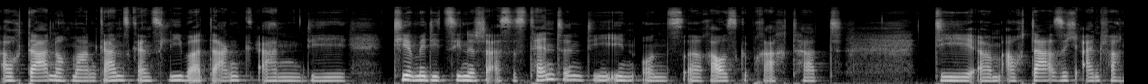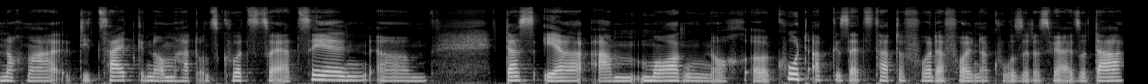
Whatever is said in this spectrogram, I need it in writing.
auch da nochmal ein ganz, ganz lieber Dank an die tiermedizinische Assistentin, die ihn uns äh, rausgebracht hat, die ähm, auch da sich einfach nochmal die Zeit genommen hat, uns kurz zu erzählen, ähm, dass er am Morgen noch äh, Kot abgesetzt hatte vor der Vollnarkose, dass wir also da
